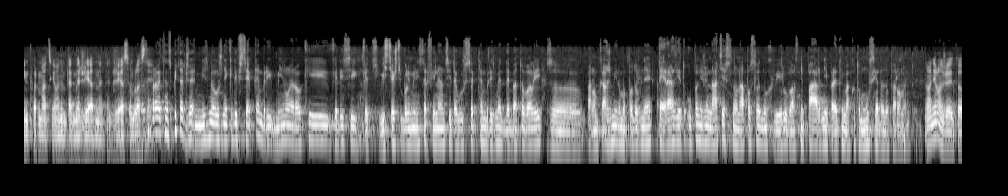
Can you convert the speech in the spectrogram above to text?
informácie o ňom takmer žiadne, takže ja som vlastne... Práve chcem spýtať, že my sme už niekedy v septembri minulé roky, kedy si, keď vy ste ešte boli minister financí, tak už v septembri sme debatovali s pánom Kažmírom a podobne. Teraz je to úplne, že natesno na poslednú chvíľu, vlastne pár dní predtým, ako to musia dať do parlamentu. No a nielen, že je to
